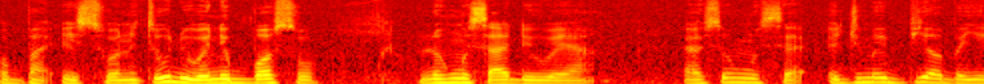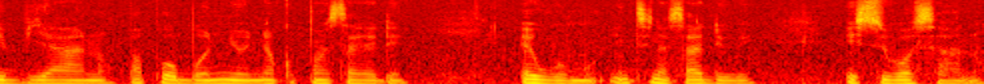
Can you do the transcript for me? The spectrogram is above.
ɔba esuo no nti wode w'ani bɔ so na hu saa de wei a ɛsɛ hu sɛ adwuma bia ɔbɛyɛ biara no papa ɔbɔ ne onyankopɔn sa yɛ den ɛwɔ mu. Nti na saa de wei esi hɔ saa no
